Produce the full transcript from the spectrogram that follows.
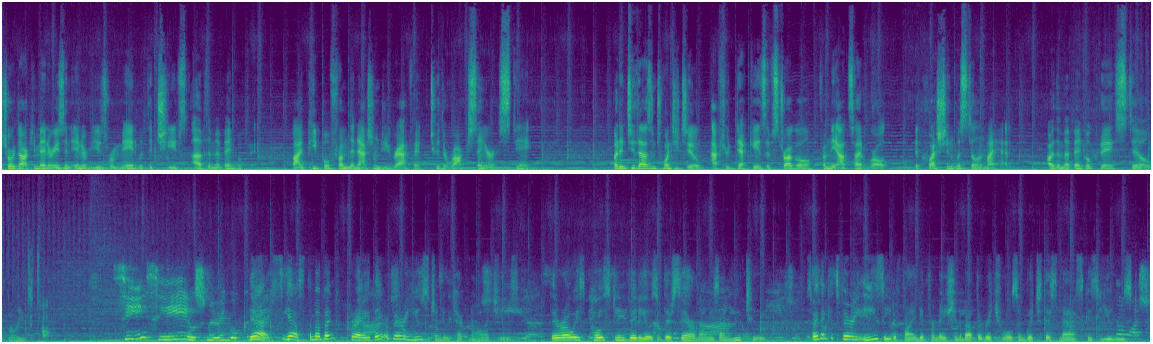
Short documentaries and interviews were made with the chiefs of the Mabengo Kure by people from the National Geographic to the rock singer Sting. But in 2022, after decades of struggle from the outside world, the question was still in my head Are the Mabengo still willing to talk? Sim, sim, os Yes, yes, the Mabenga Kure, they are very used to new technologies. They're always posting videos of their ceremonies on YouTube. So I think it's very easy to find information about the rituals in which this mask is used.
